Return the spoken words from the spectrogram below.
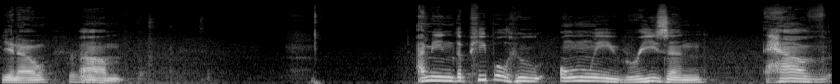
You know, Mm-hmm. um, I mean, the people who only reason have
